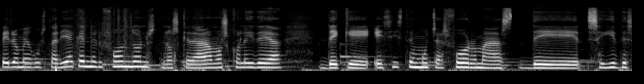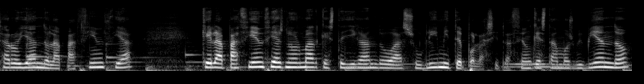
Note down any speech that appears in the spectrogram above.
pero me gustaría que en el fondo nos, quedáramos con la idea de que existen muchas formas de seguir desarrollando la paciencia que la paciencia es normal que esté llegando a su límite por la situación que estamos viviendo,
